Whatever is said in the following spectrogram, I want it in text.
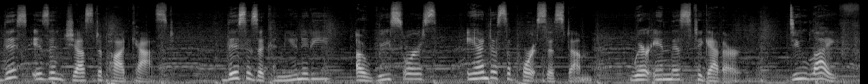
This isn't just a podcast. This is a community, a resource, and a support system. We're in this together. Do life.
